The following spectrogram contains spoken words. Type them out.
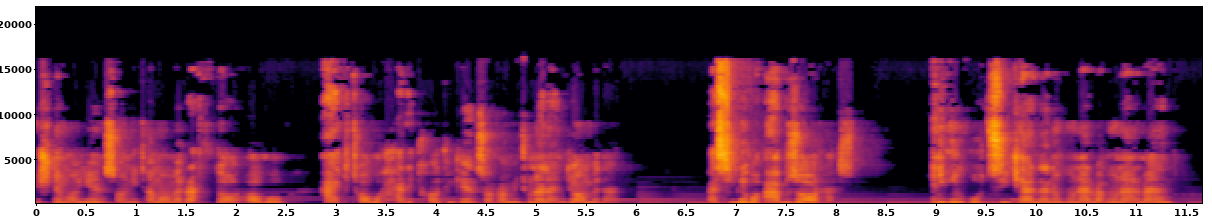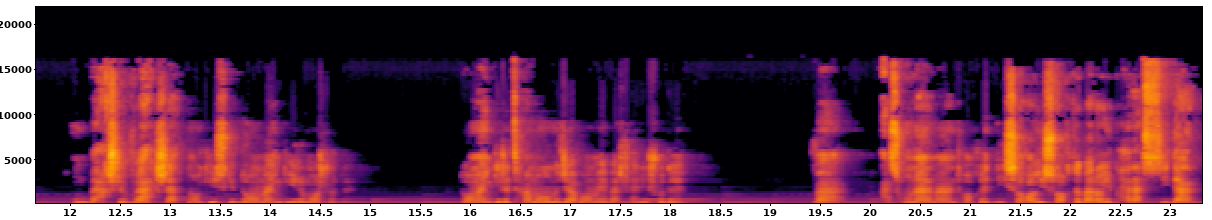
اجتماعی انسانی تمام رفتارها و اکتها و حرکاتی که انسانها می‌تونن انجام بدن. وسیله و ابزار هست. یعنی این قدسی کردن هنر و هنرمند اون بخش وحشتناکی است که دامنگیر ما شده. دامنگیر تمام جوامع بشری شده و از هنرمندها قدیسه هایی ساخته برای پرستیدن.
